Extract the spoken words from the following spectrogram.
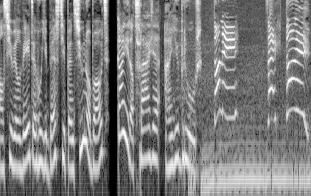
Als je wil weten hoe je best je pensioen opbouwt, kan je dat vragen aan je broer. Tony! Zeg, Tony!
